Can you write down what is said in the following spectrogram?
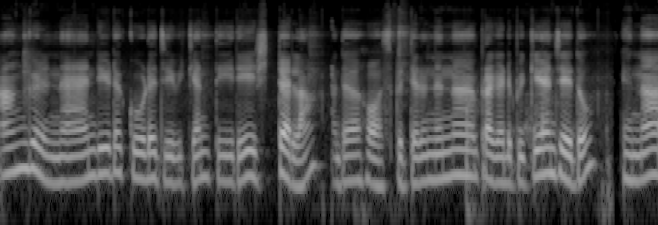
അങ്കിളിന് ആന്റിയുടെ കൂടെ ജീവിക്കാൻ തീരെ ഇഷ്ടമല്ല. അത് ഹോസ്പിറ്റലിൽ നിന്ന് പ്രകടിപ്പിക്കുകയും ചെയ്തു. എന്നാൽ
